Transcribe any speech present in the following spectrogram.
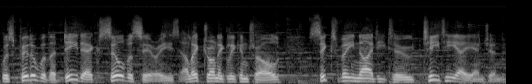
was fitted with a DDEC Silver Series electronically controlled 6V92 TTA engine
